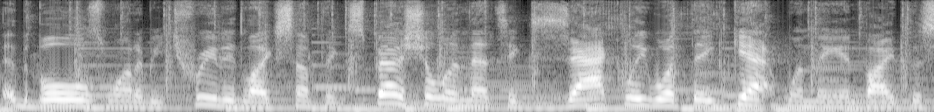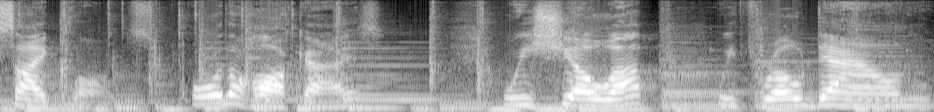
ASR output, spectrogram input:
The Bulls want to be treated like something special, and that's exactly what they get when they invite the Cyclones or the Hawkeyes. We show up, we throw down,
